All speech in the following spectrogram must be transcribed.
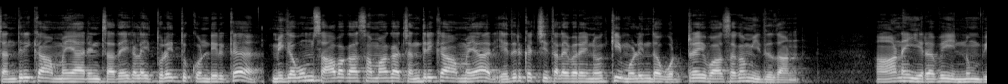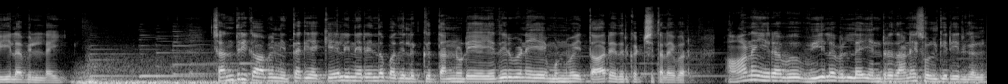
சந்திரிகா அம்மையாரின் சதைகளை துளைத்து கொண்டிருக்க மிகவும் சாவகாசமாக சந்திரிகா அம்மையார் எதிர்க்கட்சி தலைவரை நோக்கி மொழிந்த ஒற்றை வாசகம் இதுதான். ஆனை இரவு இன்னும் வீழவில்லை. சந்திரிகாவின் இத்தகைய கேலி நிறைந்த பதிலுக்கு தன்னுடைய எதிர்வினையை முன்வைத்தார் எதிர்க்கட்சித் தலைவர். ஆனை இரவு வீழவில்லை என்று தானே சொல்கிறீர்கள்?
